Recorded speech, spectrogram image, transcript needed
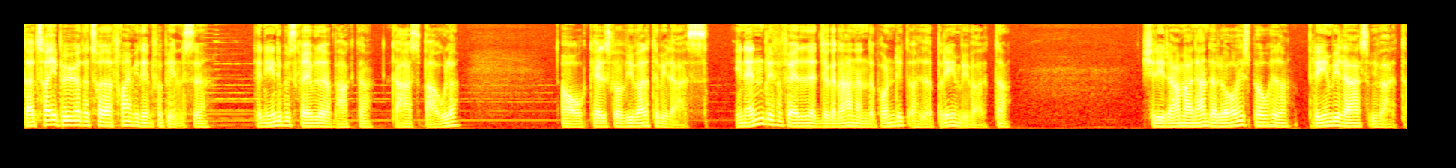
Der er tre bøger, der træder frem i den forbindelse. Den ene beskrevet af Bhakta Das Baula og kaldes for Vivarta Vilas. En anden blev forfattet af Jagadananda Pandit og hedder Prem Vivarta. Shri Ramananda Roy's bog hedder Prem Vilas Vivarta.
